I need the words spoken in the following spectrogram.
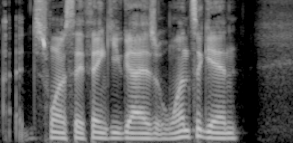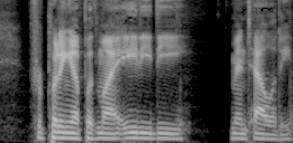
I just want to say thank you guys once again for putting up with my ADD mentality.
